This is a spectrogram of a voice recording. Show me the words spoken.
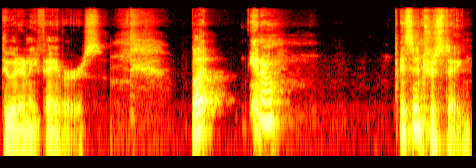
do it any favors. But you know it's interesting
